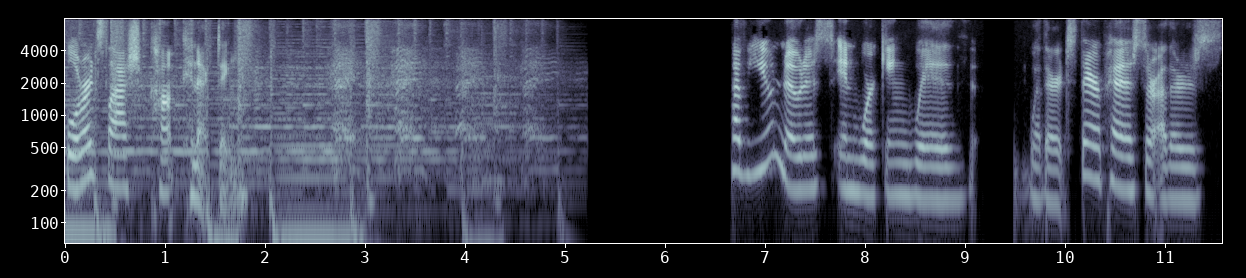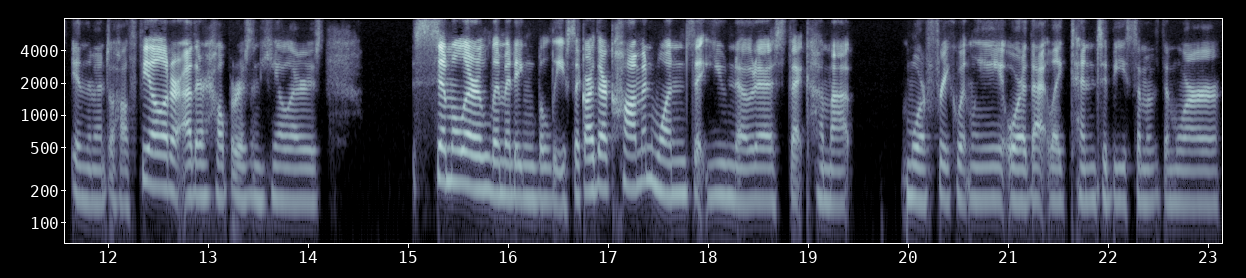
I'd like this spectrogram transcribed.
forward slash comp connecting. Have you noticed in working with whether it's therapists or others in the mental health field or other helpers and healers, similar limiting beliefs? Like, are there common ones that you notice that come up more frequently or that like tend to be some of the more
